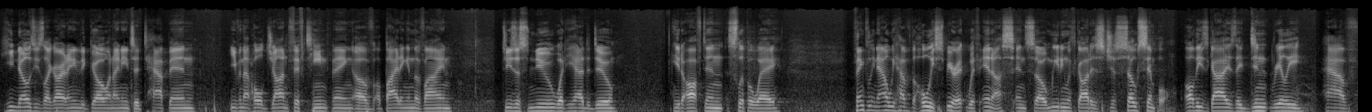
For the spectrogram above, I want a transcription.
He knows he's like, all right, I need to go and I need to tap in. Even that whole John 15 thing of abiding in the vine. Jesus knew what he had to do he'd often slip away. Thankfully, now we have the Holy Spirit within us, and so meeting with God is just so simple. All these guys, they didn't really have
